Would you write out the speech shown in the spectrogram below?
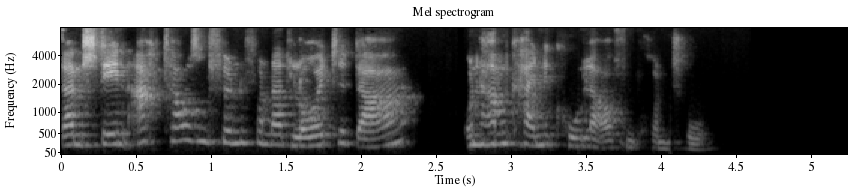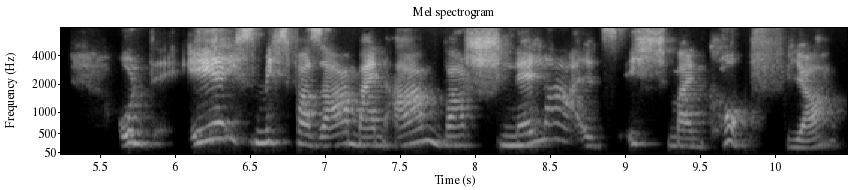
dann stehen 8500 Leute da und haben keine Kohle auf dem Konto. Und ehe ich mich versah, mein Arm war schneller als ich, mein Kopf, ja,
